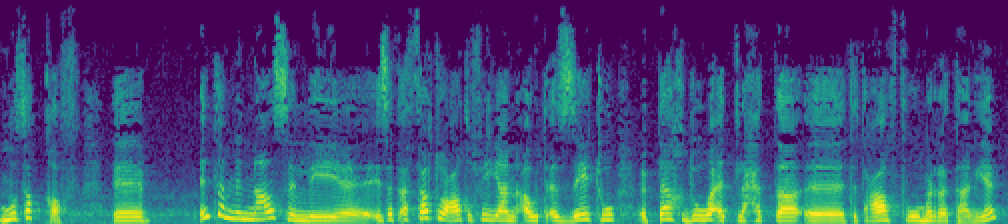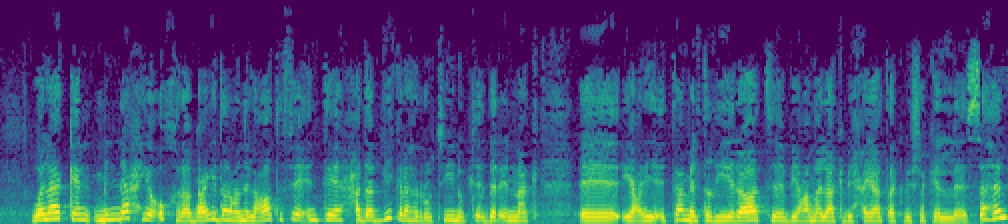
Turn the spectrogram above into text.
مثقف آه، أنت من الناس اللي إذا تأثرتوا عاطفيا أو تأذيتوا بتاخذوا وقت لحتى آه، تتعافوا مرة ثانية ولكن من ناحية أخرى بعيدا عن العاطفة أنت حدا بيكره الروتين وبتقدر إنك آه، يعني تعمل تغييرات بعملك بحياتك بشكل سهل.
